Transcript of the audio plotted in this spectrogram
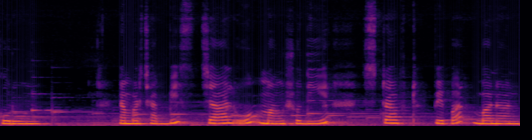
করুন। নাম্বার ছাব্বিশ, চাল ও মাংস দিয়ে স্টাফড পেপার বানান।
